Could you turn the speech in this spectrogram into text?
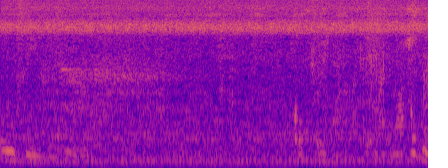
Cục đi,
